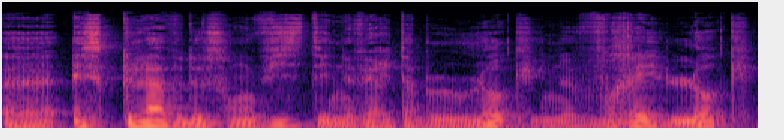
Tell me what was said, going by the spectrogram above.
euh, esclave de son vice, c'était une véritable loque, une vraie loque.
